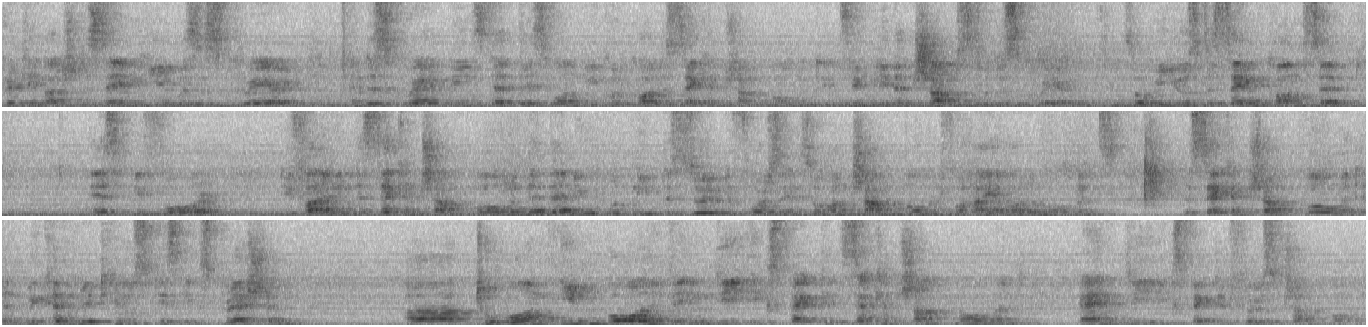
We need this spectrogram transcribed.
pretty much the same here with the squared. And the squared means that this one we could call the second jump moment. It's simply the jumps to the square. So we use the same concept as before, defining the second jump moment, and then you would need the third, the fourth, and so on jump moment for higher order moments. The second jump moment, and we can reduce this expression uh, to one involving the expected second jump moment and the expected first jump moment.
